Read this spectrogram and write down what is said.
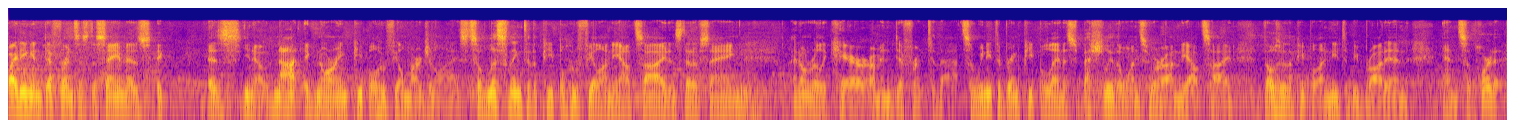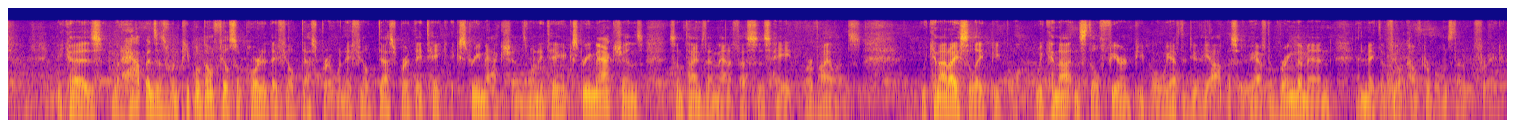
fighting indifference is the same as as you know not ignoring people who feel marginalized so listening to the people who feel on the outside instead of saying I don't really care. I'm indifferent to that. So we need to bring people in, especially the ones who are on the outside. Those are the people that need to be brought in and supported. Because what happens is when people don't feel supported, they feel desperate. When they feel desperate, they take extreme actions. When they take extreme actions, sometimes that manifests as hate or violence. We cannot isolate people. We cannot instill fear in people. We have to do the opposite. We have to bring them in and make them feel comfortable instead of afraid.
